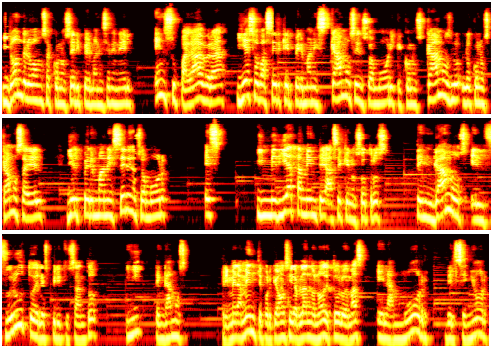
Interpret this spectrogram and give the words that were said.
y dónde lo vamos a conocer y permanecer en Él, en su palabra. Y eso va a hacer que permanezcamos en su amor y que conozcamos, lo, lo conozcamos a Él. Y el permanecer en su amor es inmediatamente hace que nosotros tengamos el fruto del Espíritu Santo y tengamos primeramente, porque vamos a ir hablando ¿no? de todo lo demás, el amor del Señor,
